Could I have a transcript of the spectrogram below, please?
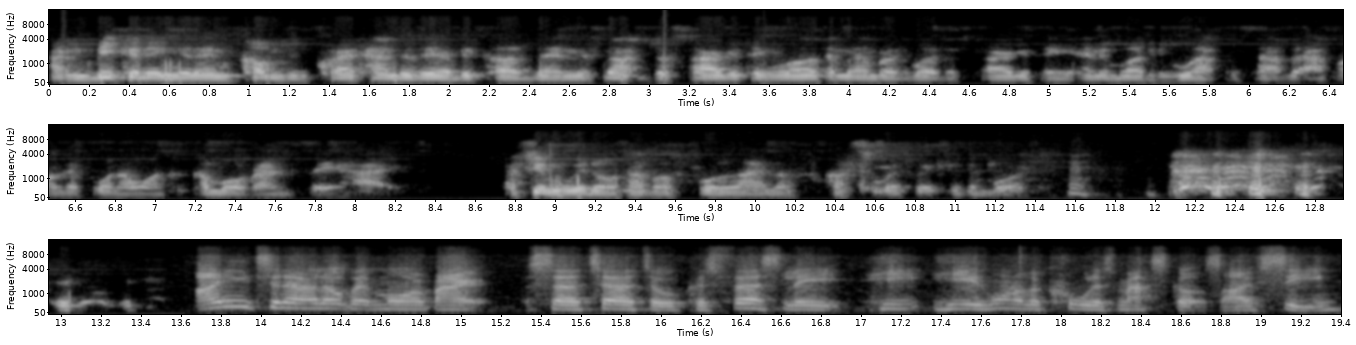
And beaconing then comes in quite handy there because then it's not just targeting loyalty members, but it's targeting anybody who happens to have the app on their phone and want to come over and say hi. Assuming we don't have a full line of customers waiting to board. I need to know a little bit more about Sir Turtle because firstly, he, he is one of the coolest mascots I've seen.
